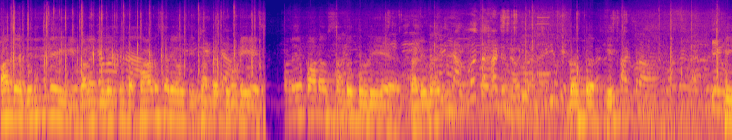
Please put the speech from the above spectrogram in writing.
அந்த விருதினை வழங்கி வைக்கின்ற பாடசாலை சங்கத்தினுடைய பழைய மாணவர் சங்கத்தினுடைய தலைவர் டாக்டர் கே.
